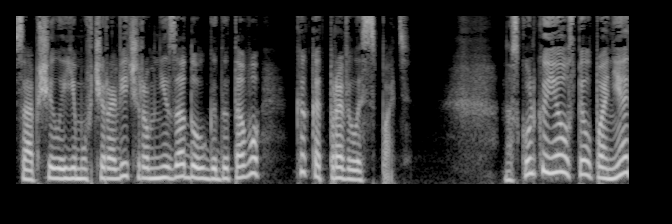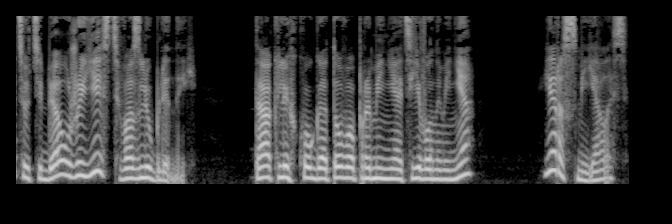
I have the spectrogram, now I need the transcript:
сообщила ему вчера вечером незадолго до того, как отправилась спать. Насколько я успел понять, у тебя уже есть возлюбленный. Так легко готова променять его на меня? Я рассмеялась.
